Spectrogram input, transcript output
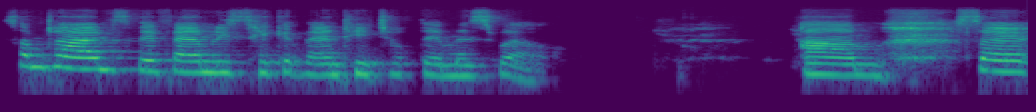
sometimes their families take advantage of them as well. Um, so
